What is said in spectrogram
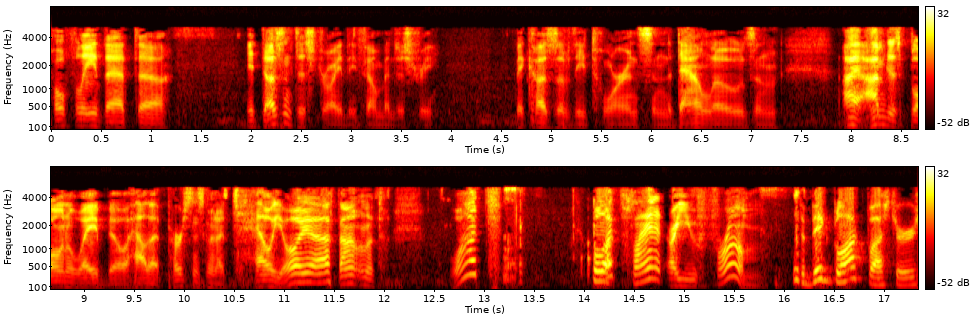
hopefully that uh, it doesn't destroy the film industry because of the torrents and the downloads and I, I'm just blown away, Bill, how that person's going to tell you, "Oh yeah, I found it." What? Well, what planet are you from? the big blockbusters,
